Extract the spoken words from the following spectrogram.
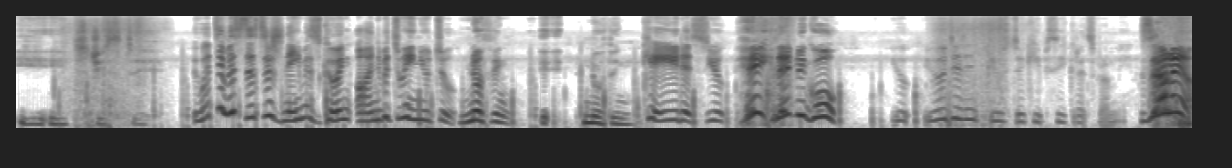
it's just uh, What if his sister's name is going on between you two? Nothing. uh, nothing. Cadis, you Hey, let me go. you you didn't used to keep secrets from me. Zalia!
